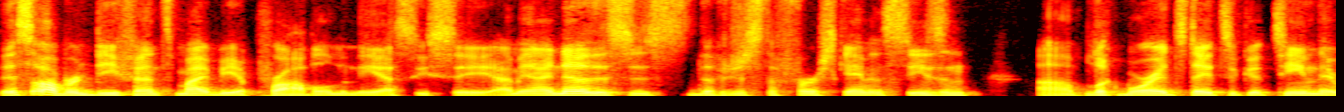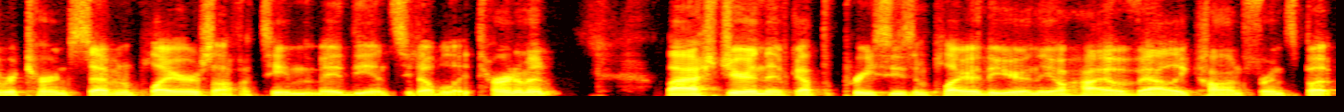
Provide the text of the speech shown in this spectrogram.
This Auburn defense might be a problem in the SEC. I mean, I know this is the, just the first game of the season. Um, look, Morehead State's a good team. They returned seven players off a team that made the NCAA tournament last year, and they've got the preseason player of the year in the Ohio Valley Conference. But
